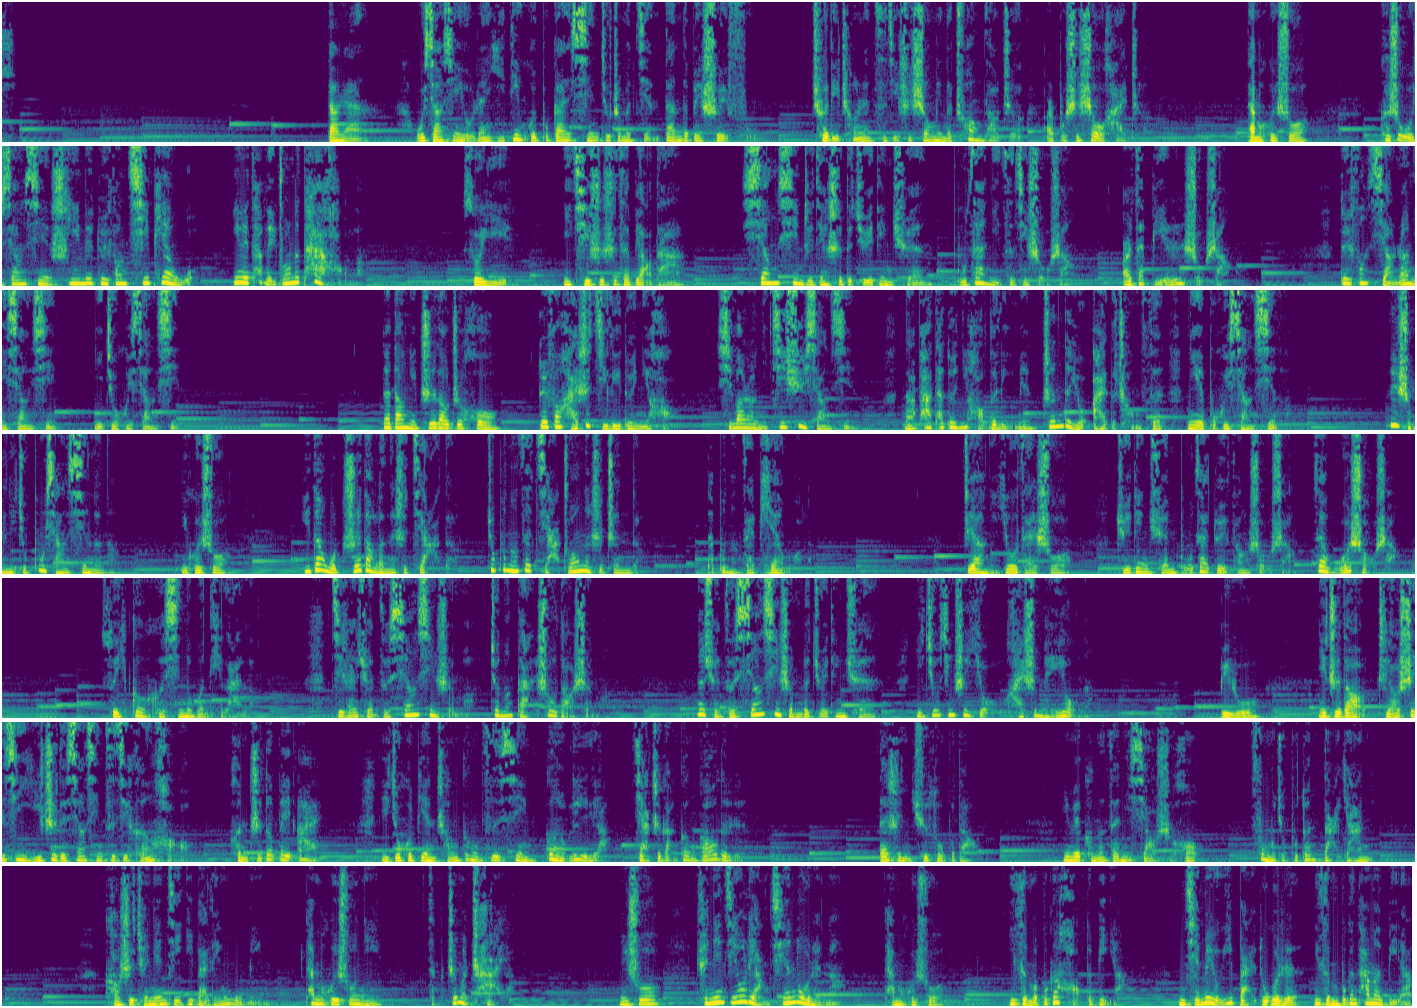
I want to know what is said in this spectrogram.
当然，我相信有人一定会不甘心就这么简单的被说服，彻底承认自己是生命的创造者，而不是受害者。他们会说：“可是我相信是因为对方欺骗我，因为他伪装的太好了。”所以，你其实是在表达，相信这件事的决定权不在你自己手上，而在别人手上。对方想让你相信，你就会相信。那当你知道之后，对方还是极力对你好，希望让你继续相信，哪怕他对你好的里面真的有爱的成分，你也不会相信了。为什么你就不相信了呢？你会说，一旦我知道了那是假的，就不能再假装那是真的，他不能再骗我了。这样你又在说，决定权不在对方手上，在我手上。所以更核心的问题来了：既然选择相信什么就能感受到什么，那选择相信什么的决定权，你究竟是有还是没有呢？比如。你知道，只要身心一致的相信自己很好，很值得被爱，你就会变成更自信、更有力量、价值感更高的人。但是你却做不到，因为可能在你小时候，父母就不断打压你。考试全年级一百零五名，他们会说你怎么这么差呀？你说全年级有两千多人呢，他们会说你怎么不跟好的比呀？你前面有一百多个人，你怎么不跟他们比啊？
